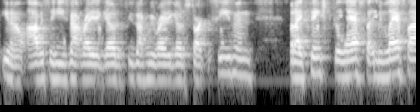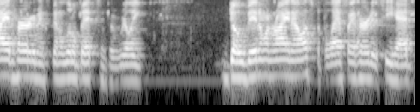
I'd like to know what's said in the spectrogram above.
you know obviously he's not ready to go. To, he's not going to be ready to go to start the season. But I think the last, I mean, last I had heard, I mean, it's been a little bit since I really dove in on Ryan Ellis, but the last I heard is he had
